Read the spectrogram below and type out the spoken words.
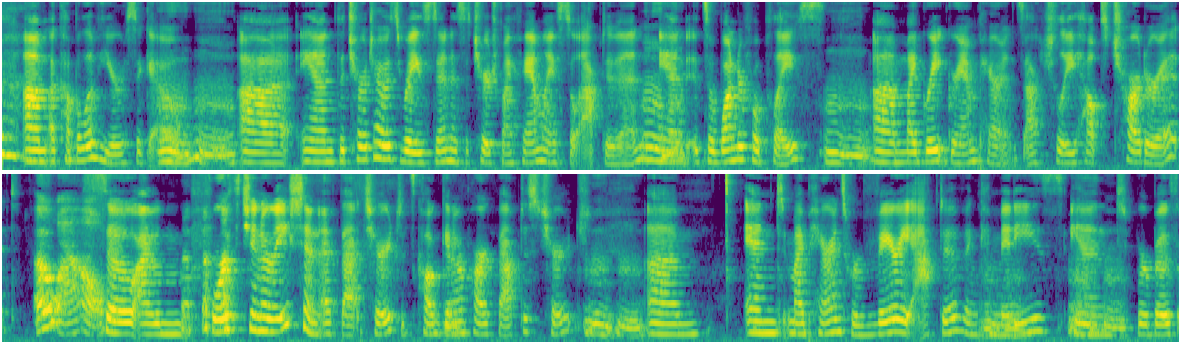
um, a couple of years ago. Uh, and the church I was raised in is a church my family is still active in, and it's a wonderful place. Um, my great grandparents actually helped charter it. Oh wow. So I'm fourth generation at that church. It's called Ginter Park Baptist Church. Um, and my parents were very active in mm-hmm. committees mm-hmm. and were both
